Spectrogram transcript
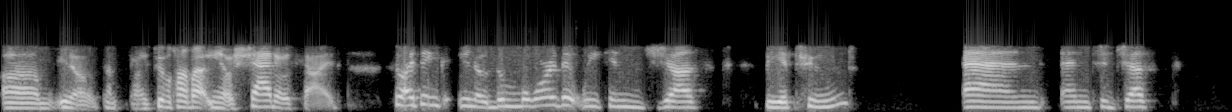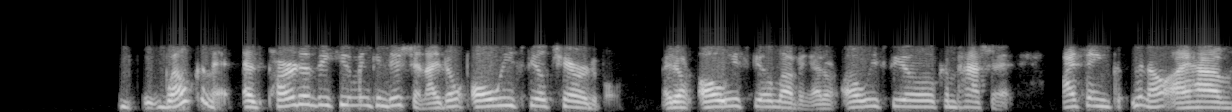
um, you know, people talk about, you know, shadow side. So I think, you know, the more that we can just be attuned and and to just welcome it as part of the human condition. I don't always feel charitable. I don't always feel loving. I don't always feel compassionate. I think, you know, I have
